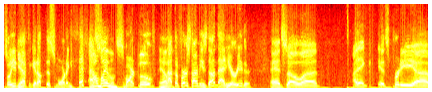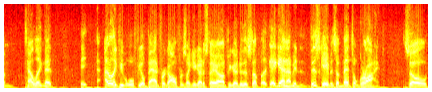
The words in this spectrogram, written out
so he didn't Yep. have to get up this morning. I don't blame him. Smart move. Yep. Not the first time he's done that here either. And so uh, I think it's pretty um, telling that it, I don't think people will feel bad for golfers like you got to stay up, you got to do this stuff. But again, I mean, this game is a mental grind. So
